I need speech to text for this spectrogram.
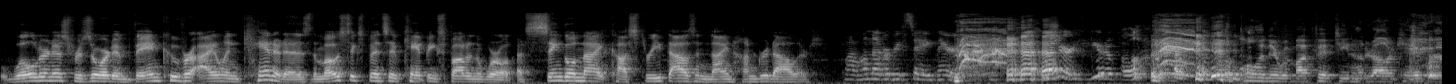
Wilderness Resort in Vancouver Island, Canada is the most expensive camping spot in the world. A single night costs $3,900. Well, I'll never be staying there. I'm sure it's beautiful. I'm pulling there with my $1,500 camper.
